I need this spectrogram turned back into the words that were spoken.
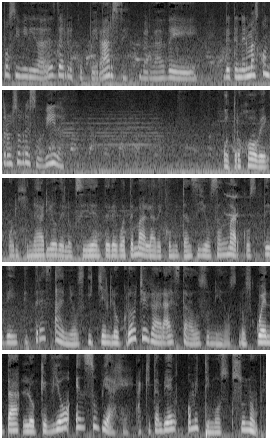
posibilidades de recuperarse, ¿verdad? De, de tener más control sobre su vida. Otro joven originario del occidente de Guatemala, de Comitancillo San Marcos, de 23 años y quien logró llegar a Estados Unidos, nos cuenta lo que vio en su viaje. Aquí también omitimos su nombre.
